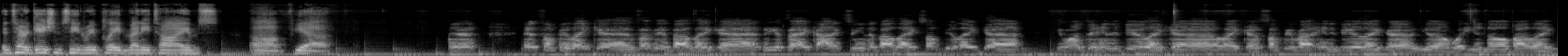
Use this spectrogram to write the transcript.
interrogation scene replayed many times. Uh, yeah. Yeah. And something like uh, something about like uh, I think it's an iconic scene about like something like uh, you want to interview like uh, like uh, something about interview like uh, you know what you know about like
